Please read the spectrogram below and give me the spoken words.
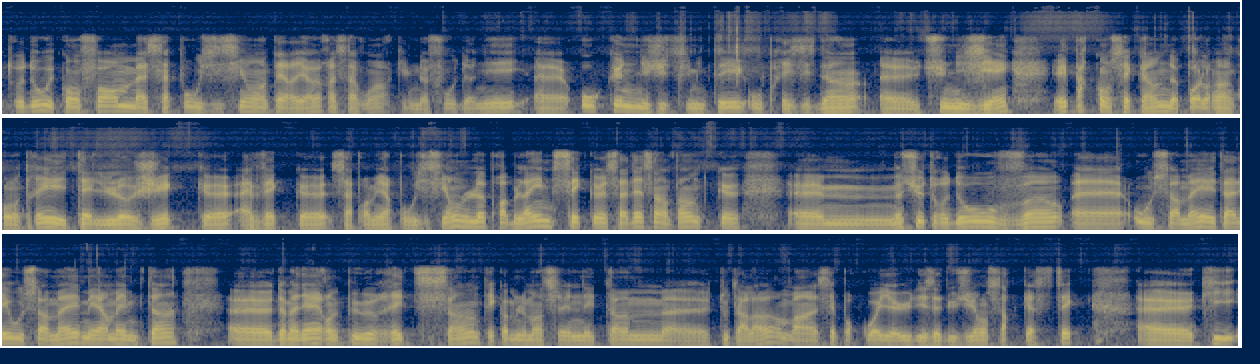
Trudeau est conforme à sa position antérieure, à savoir qu'il ne faut donner euh, aucune légitimité au président euh, tunisien et par conséquent, ne pas le rencontrer était logique euh, avec sa première position. Le problème, c'est que ça laisse entendre que M. Trudeau va au sommet, est allé au sommet, mais en même temps, de manière un peu réticente et comme le mentionnait Tom tout à l'heure, ben, c'est pourquoi il y a eu des allusions sarcastiques qui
